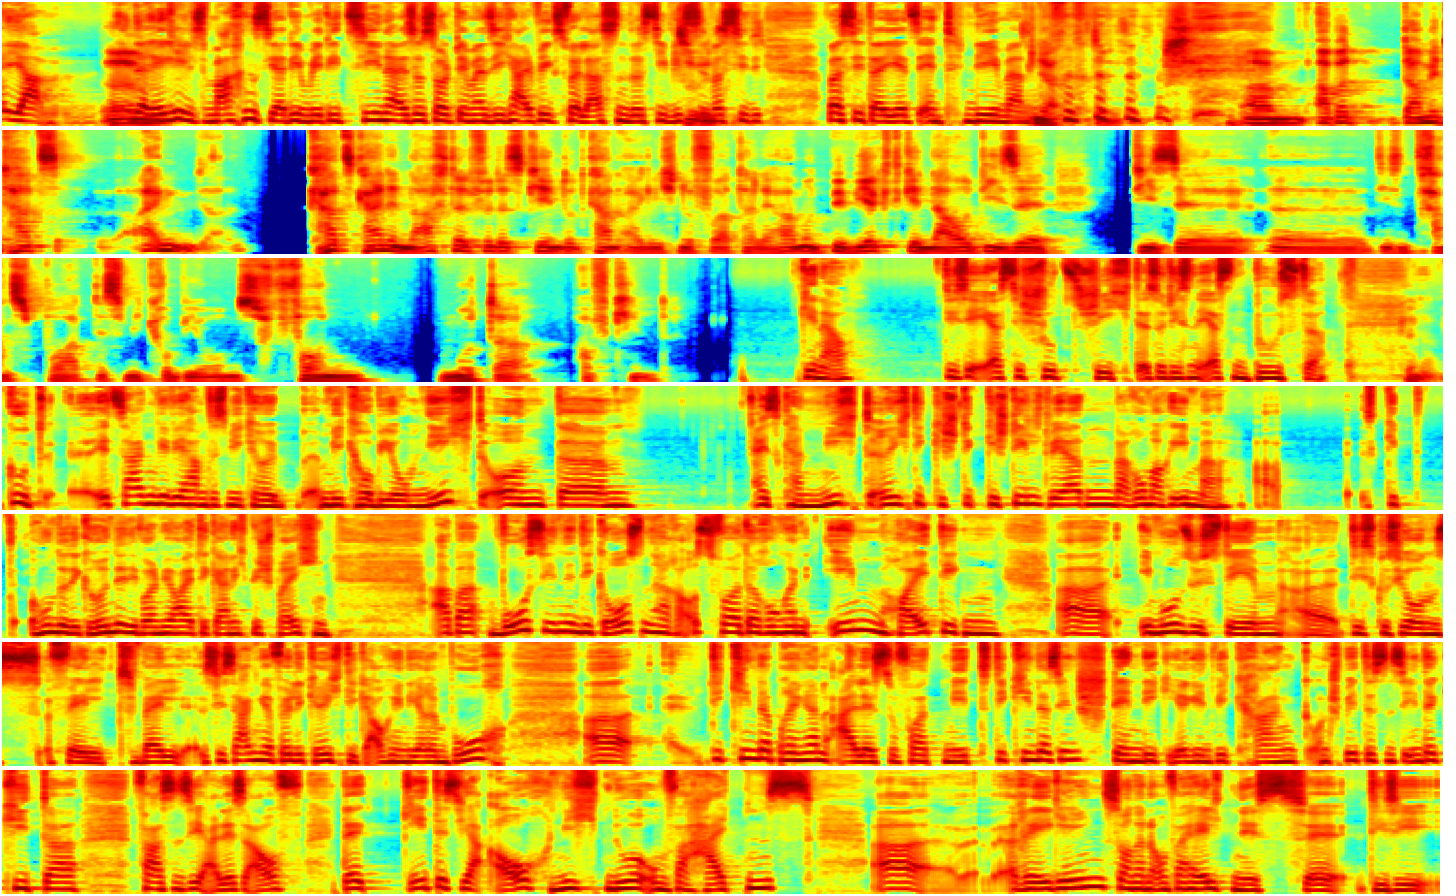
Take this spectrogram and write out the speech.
ja, in der ähm, Regel machen es ja die Mediziner, also sollte man sich halbwegs verlassen, dass die wissen, so was sie, was sie da jetzt entnehmen. Ja, ähm, aber damit hat's ein, hat es keinen Nachteil für das Kind und kann eigentlich nur Vorteile haben und bewirkt genau diese, diese, äh, diesen Transport des Mikrobioms von Mutter auf Kind. Genau. Diese erste Schutzschicht, also diesen ersten Booster. Genau. Gut, jetzt sagen wir, wir haben das Mikro Mikrobiom nicht und ähm, es kann nicht richtig gestillt werden, warum auch immer. Es gibt hunderte Gründe, die wollen wir heute gar nicht besprechen. Aber wo sind denn die großen Herausforderungen im heutigen äh, Immunsystem äh, Diskussionsfeld? Weil Sie sagen ja völlig richtig, auch in Ihrem Buch, äh, die Kinder bringen alles sofort mit. Die Kinder sind ständig irgendwie krank und spätestens in der Kita fassen sie alles auf. Da geht es ja auch nicht nur um Verhaltensregeln, äh, sondern um Verhältnisse, die sie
